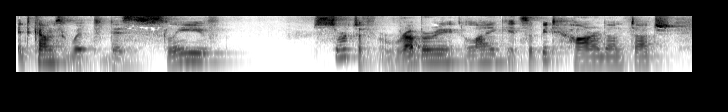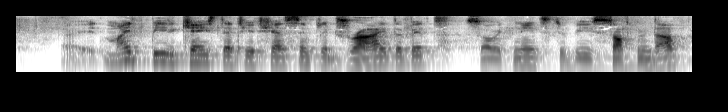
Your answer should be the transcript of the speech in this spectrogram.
It comes with this sleeve, sort of rubbery-like. It's a bit hard on touch. Uh, it might be the case that it has simply dried a bit, so it needs to be softened up.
